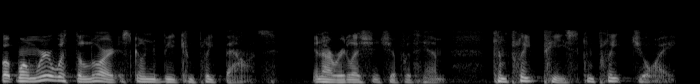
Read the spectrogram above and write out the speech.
But when we're with the Lord, it's going to be complete balance in our relationship with Him, complete peace, complete joy.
